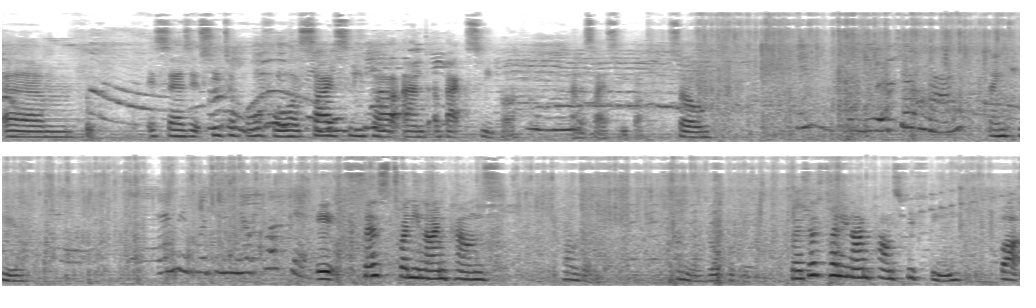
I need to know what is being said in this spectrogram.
um, it says it's suitable for a side sleeper and a back sleeper and a side sleeper. So thank you. It says 29 pounds. Hold on. So it says 29 pounds 50, but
